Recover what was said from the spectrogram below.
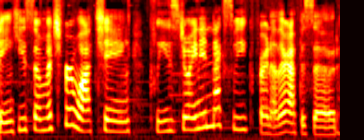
Thank you so much for watching. Please join in next week for another episode.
